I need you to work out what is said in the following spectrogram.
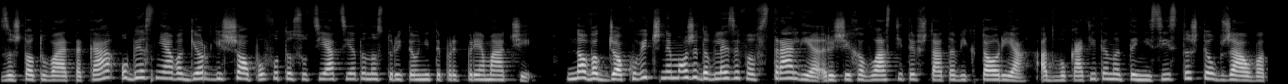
Защо това е така, обяснява Георги Шопов от Асоциацията на строителните предприемачи. Новак Джокович не може да влезе в Австралия, решиха властите в щата Виктория. Адвокатите на тенисиста ще обжалват.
